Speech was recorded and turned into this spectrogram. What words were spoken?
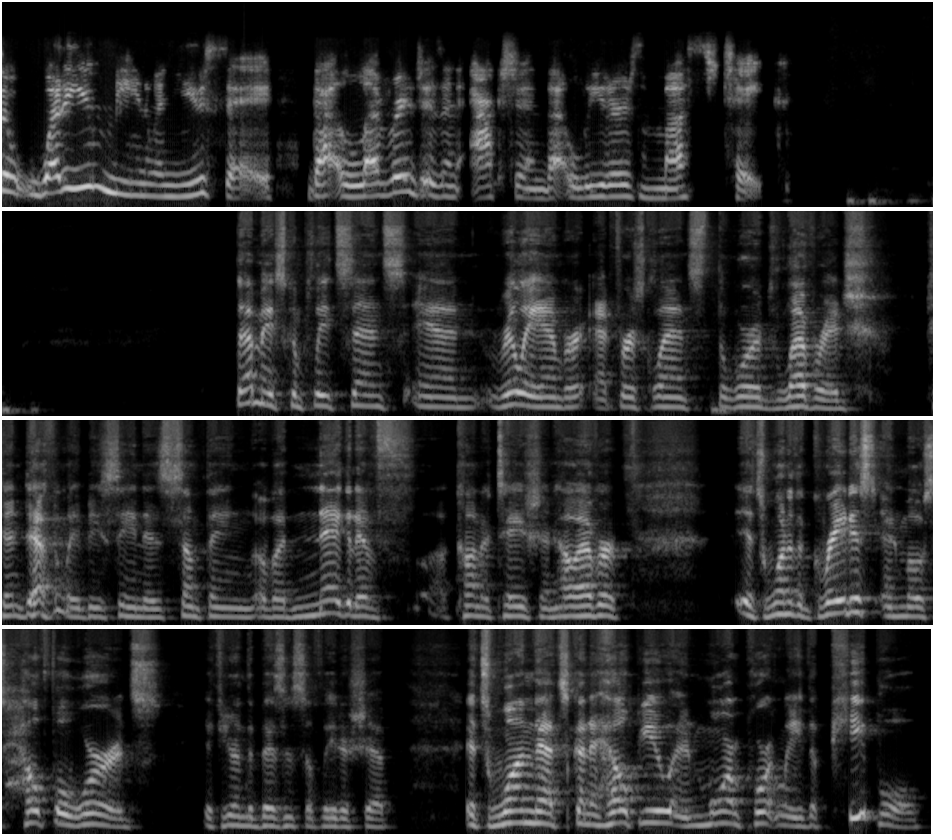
So, what do you mean when you say that leverage is an action that leaders must take? That makes complete sense. And really, Amber, at first glance, the word leverage can definitely be seen as something of a negative uh, connotation. However, it's one of the greatest and most helpful words if you're in the business of leadership. It's one that's going to help you, and more importantly, the people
